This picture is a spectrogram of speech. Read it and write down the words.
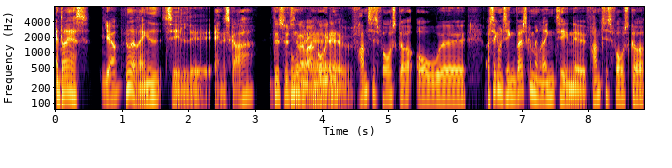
Andreas, Ja, nu har jeg ringet til øh, Anne Skare, det synes jeg, der var en god idé. er fremtidsforsker, og, øh, og så kan man tænke, hvad skal man ringe til en øh, fremtidsforsker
